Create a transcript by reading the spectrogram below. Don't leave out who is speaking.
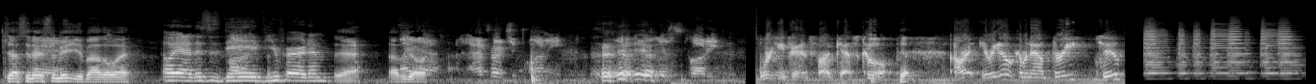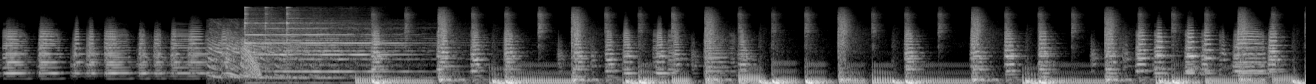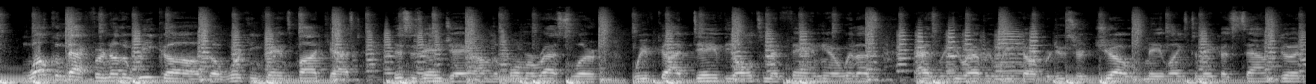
Speaker 1: Jesse, nice to meet you, by the way.
Speaker 2: Oh yeah, this is Dave. You've heard him.
Speaker 1: Yeah, how's it
Speaker 3: I,
Speaker 1: going?
Speaker 3: uh, I've heard you plenty. yes, buddy.
Speaker 4: Working Fans Podcast. Cool.
Speaker 1: Yep.
Speaker 4: All right, here we go. Coming down three, two.
Speaker 5: Welcome back for another week of the Working Fans Podcast. This is AJ. I'm the former wrestler. We've got Dave, the ultimate fan, here with us as we do every week. Our producer Joe may, likes to make us sound good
